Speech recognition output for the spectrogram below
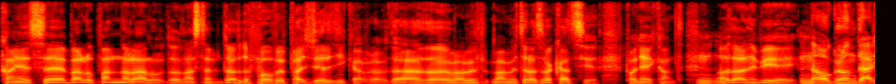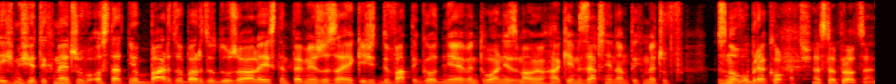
Koniec e, balu Pannolalu do, następ, do, do połowy października, prawda? To mamy, mamy teraz wakacje poniekąd od NBA. Naoglądaliśmy się tych meczów ostatnio bardzo, bardzo dużo, ale jestem pewien, że za jakieś dwa tygodnie, ewentualnie z małym hakiem, zacznie nam tych meczów znowu brakować. Na 100%.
